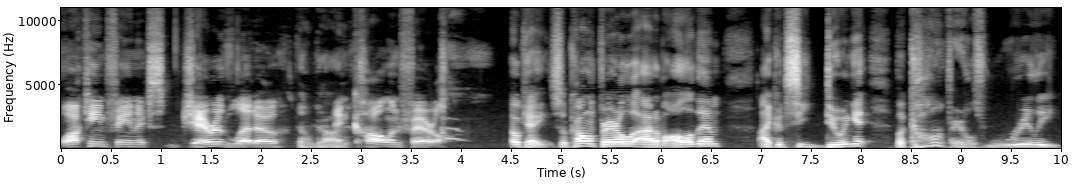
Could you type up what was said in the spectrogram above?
Joaquin Phoenix, Jared Leto, Oh God. and Colin Farrell. okay, so Colin Farrell, out of all of them, I could see doing it, but Colin Farrell's really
